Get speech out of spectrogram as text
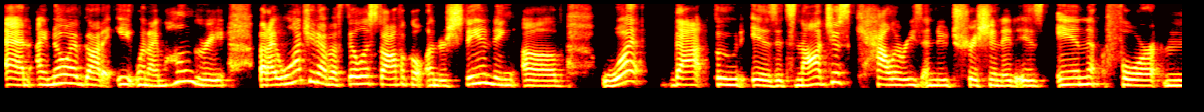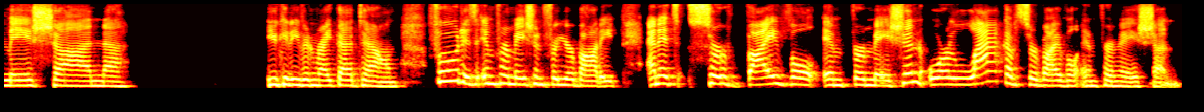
And I know I've got to eat when I'm hungry, but I want you to have a philosophical understanding of what that food is. It's not just calories and nutrition, it is information. You could even write that down. Food is information for your body, and it's survival information or lack of survival information.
